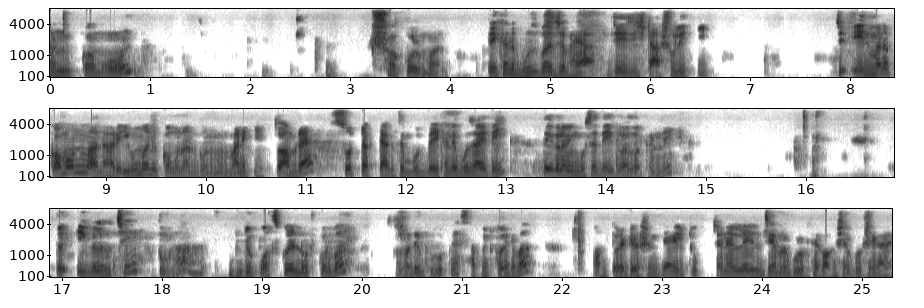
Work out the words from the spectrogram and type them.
আনকমন সকল মান। এখানে বুঝবা যে ভাইয়া, যে জিনিসটা আসলে কি? যে এন মানে কমন মান, আর ইউ মানে কমন আনকমন মান মানে কি? তো আমরা ছোট্ট একটা এক্সাম্পল দিয়ে এখানে বোঝাই দিই। তো এগুলো আমি বসে দিই, এগুলো দরকার নেই। তো এগুলো হচ্ছে তোমরা ভিডিও পজ করে নোট করবা, আমাদের গ্রুপে সাবমিট করে দেবা অন্তর এডুকেশন কেয়ার ইউটিউব চ্যানেলের যে আমার গ্রুপ থাকে অফিসিয়াল গ্রুপ সেখানে।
